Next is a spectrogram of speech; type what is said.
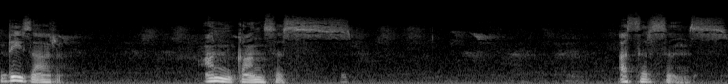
These are unconscious assertions.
